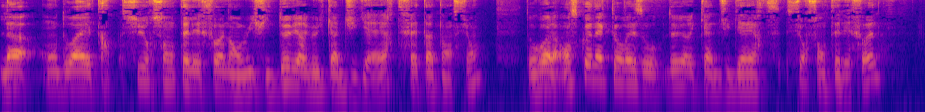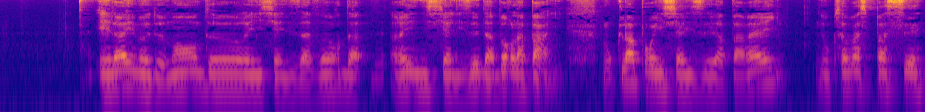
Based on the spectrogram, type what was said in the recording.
Là, on doit être sur son téléphone en Wi-Fi 2,4 GHz. Faites attention. Donc voilà, on se connecte au réseau 2,4 GHz sur son téléphone. Et là, il me demande de réinitialiser d'abord l'appareil. Donc là, pour initialiser l'appareil, donc ça va se passer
